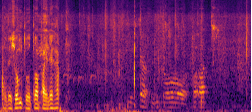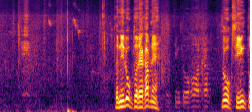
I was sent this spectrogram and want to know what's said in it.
เดี๋ยวไปชมตัวต่อไปเลยครับลูกเจ้าสิงโตพ่อออดตัวนี้ลูกตัวใดครับเนี่ยลูกสิงโตพ่อออดครับลูกสิงโต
